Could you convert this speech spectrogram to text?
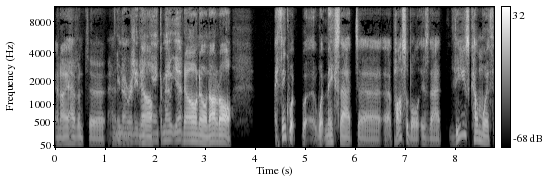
and I haven't. Uh, had You're not ready to no, yank them out yet. no, no, not at all. I think what what makes that uh, uh, possible is that these come with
